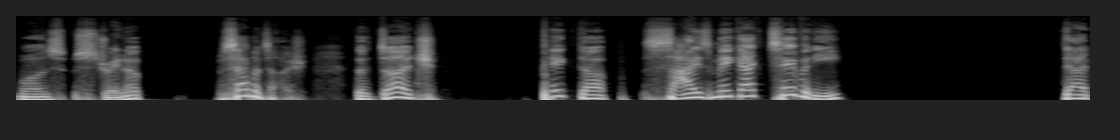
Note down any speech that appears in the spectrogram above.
was straight up sabotage. The Dutch picked up seismic activity that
